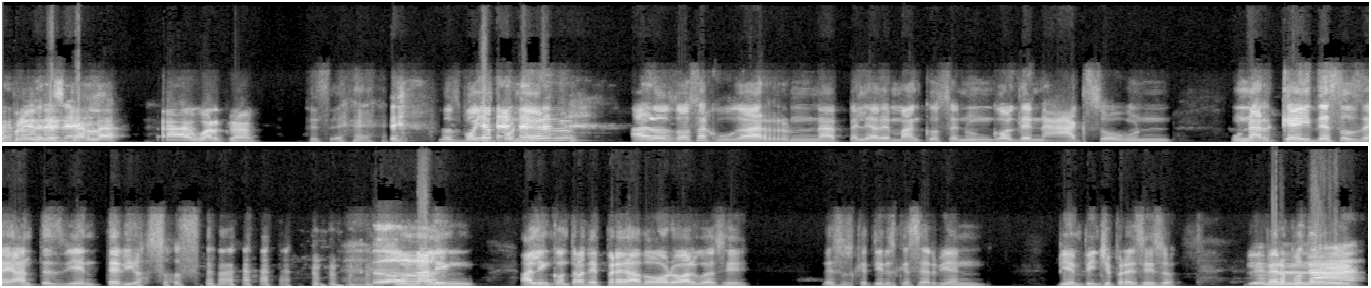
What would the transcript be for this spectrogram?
sorprendes. Carla? Ah, Warcraft. Los voy a poner a los dos a jugar una pelea de mancos en un Golden Axe o un, un arcade de esos de antes bien tediosos. un Ah, Alien, Alien contra Depredador o algo así. De esos que tienes que ser bien, bien pinche preciso. En Pero pues nada.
